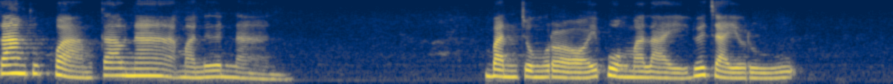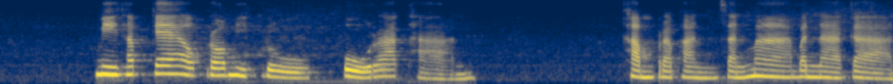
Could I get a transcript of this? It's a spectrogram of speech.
สร้างทุกความก้าวหน้ามาเนิ่นนาน บรรจงร้อยพวงมาลัยด้วยใจรู้ มีทับแก้วเพราะมีครูปูรากฐานคำประพันธ์สรรมาบรรณาการ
